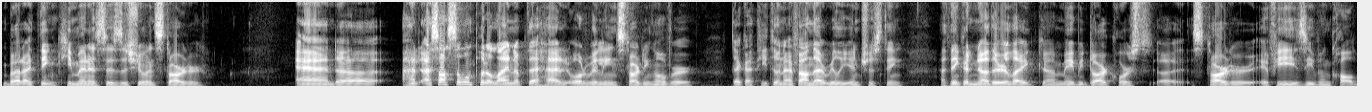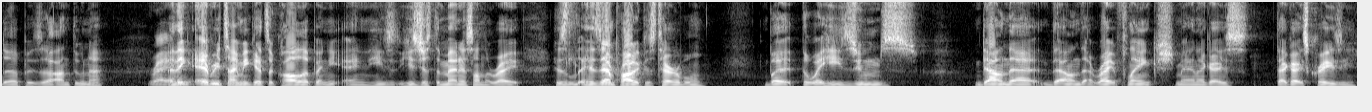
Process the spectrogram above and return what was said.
but I think Jimenez is the shoe-in starter, and uh, I, I saw someone put a lineup that had Orbelin starting over Tecatito, and I found that really interesting. I think another like uh, maybe dark horse uh, starter, if he is even called up, is uh, Antuna. right. I think every time he gets a call up and he, and he's he's just a menace on the right. His his end product is terrible, but the way he zooms down that down that right flank, man, that guy's that guy's crazy.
